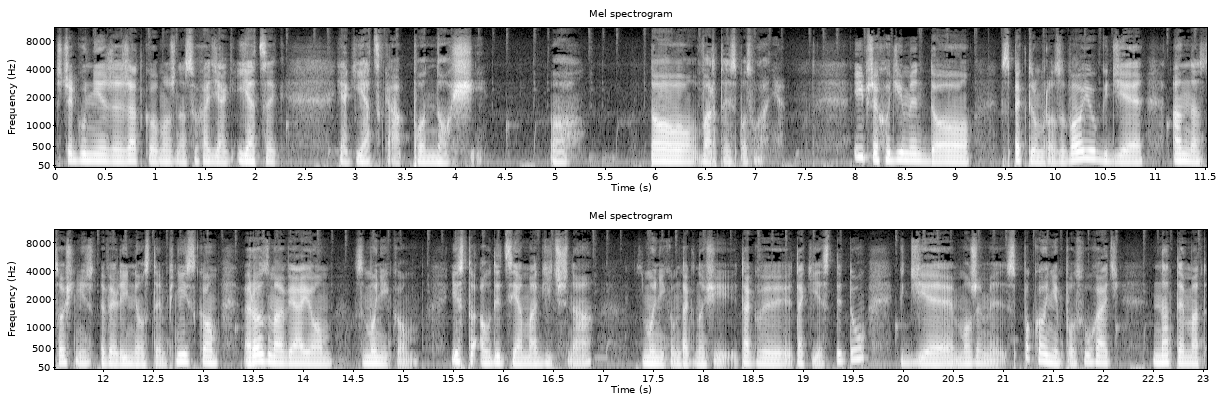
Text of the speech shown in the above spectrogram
szczególnie, że rzadko można słuchać jak Jacek, jak Jacka ponosi. O, to warto jest posłuchania. I przechodzimy do Spektrum Rozwoju, gdzie Anna Sośnierz z Eweliną Stępniską rozmawiają z Moniką. Jest to audycja magiczna, z Moniką, tak nosi, tak, taki jest tytuł, gdzie możemy spokojnie posłuchać na temat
